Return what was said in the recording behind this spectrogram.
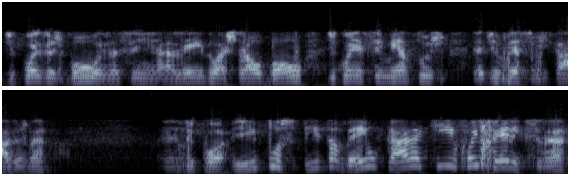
de coisas boas, assim, além do astral bom, de conhecimentos é, diversificados, né? É, ficou, e, e também um cara que foi fênix, né?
